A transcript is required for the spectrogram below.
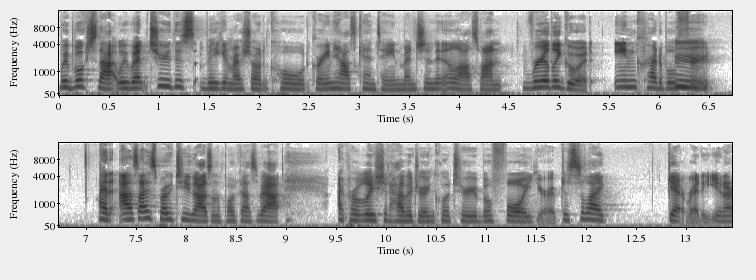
we booked that. We went to this vegan restaurant called Greenhouse Canteen, mentioned it in the last one. Really good, incredible hmm. food. And as I spoke to you guys on the podcast about, I probably should have a drink or two before Europe just to like get ready, you know,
